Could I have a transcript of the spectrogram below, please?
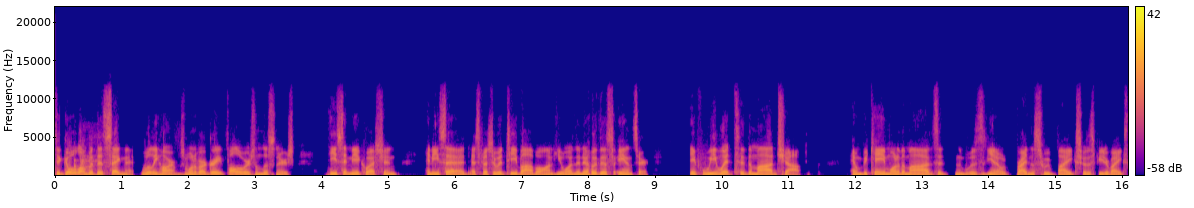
to go along with this segment, Willie Harms, one of our great followers and listeners, he sent me a question and he said, especially with T Bob on, he wanted to know this answer. If we went to the mod shop and became one of the mods that was, you know, riding the swoop bikes or the speeder bikes,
